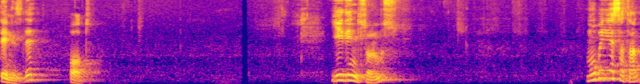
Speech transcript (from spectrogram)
Denizli oldu. Yedinci sorumuz. Mobilya satan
